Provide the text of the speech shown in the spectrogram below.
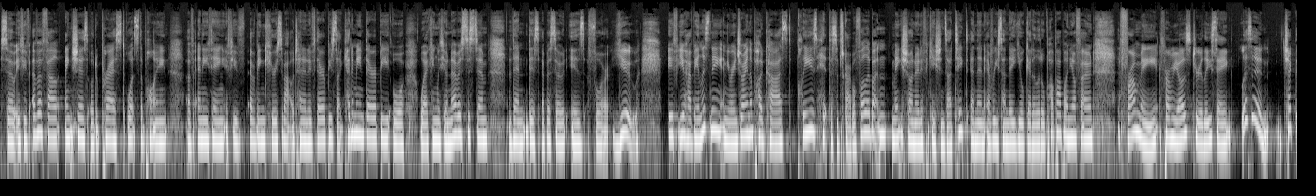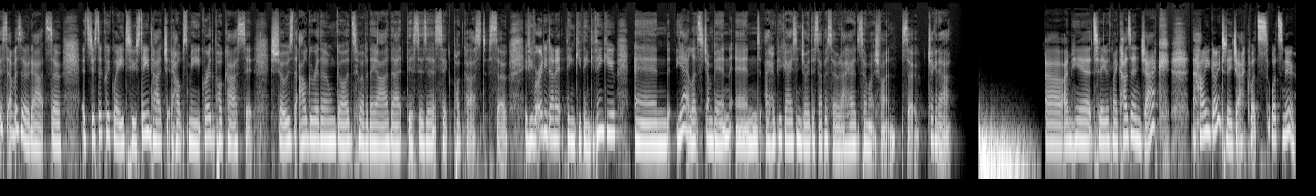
So if you've ever felt anxious or depressed, what's the point of anything? If you've ever been curious about alternative therapies like ketamine therapy or working with your nervous system, then this episode is for you. If you have been listening and you're enjoying the podcast, please hit the subscribe or follow button. Make sure notifications are ticked, and then every Sunday you'll get a little pop up on your phone from me, from yours truly, saying, Listen, check this episode out. So it's just a quick way to stay in touch. It helps me grow the podcast. It shows the algorithm gods, whoever they are, that this is a sick podcast. So if you've already done it, thank you, thank you, thank you. And yeah, let's jump in. And I hope you guys enjoyed this episode. I had so much fun. So check it out. Uh, I'm here today with my cousin Jack. How are you going today, Jack? What's what's new?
